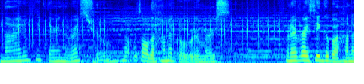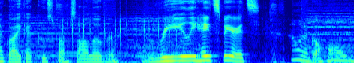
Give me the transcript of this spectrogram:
Nah, I don't think they're in the restroom. Not with all the Hanako rumors. Whenever I think about Hanako, I get goosebumps all over. I really hate spirits. I want to go home.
